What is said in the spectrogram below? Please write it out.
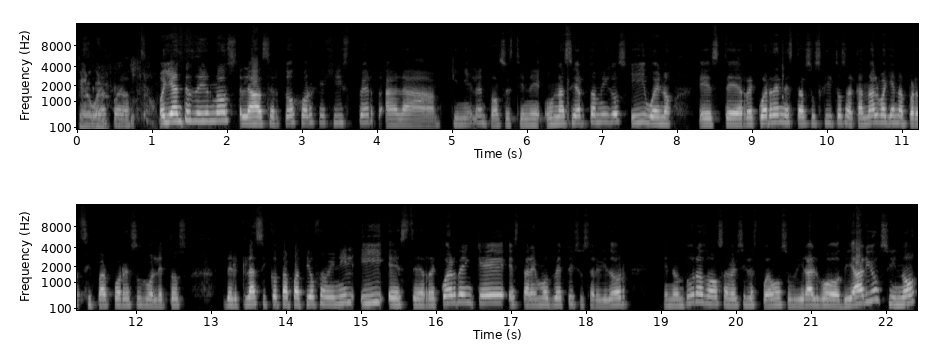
Pero bueno. Oye, antes de irnos, le acertó Jorge Gispert a la quiniela, entonces tiene un acierto, amigos. Y bueno, este, recuerden estar suscritos al canal, vayan a participar por esos boletos del clásico tapatío femenil. Y este, recuerden que estaremos Beto y su servidor en Honduras. Vamos a ver si les podemos subir algo diario. Si no,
